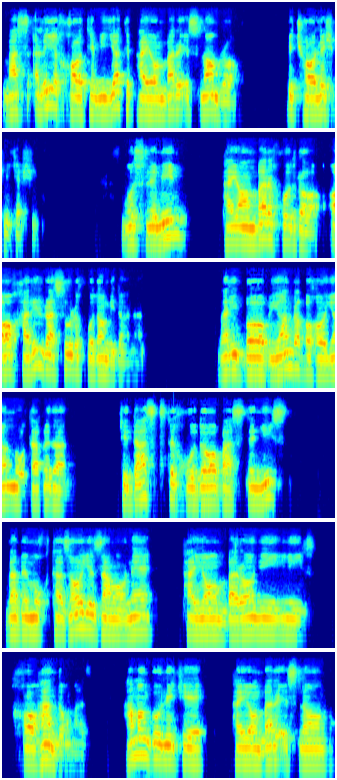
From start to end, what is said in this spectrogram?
مسئله خاتمیت پیامبر اسلام را به چالش می‌کشید. مسلمین پیامبر خود را آخرین رسول خدا می‌دانند. ولی بابیان و بهایان معتقدند که دست خدا بسته نیست و به مقتضای زمانه پیامبرانی نیز خواهند آمد. همان گونه که پیامبر اسلام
